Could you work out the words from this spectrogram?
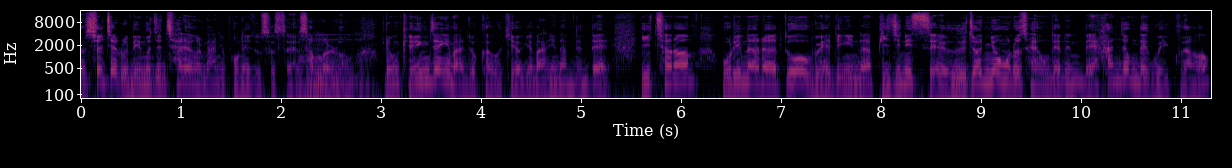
어, 실제로 리무진 차량을 많이 보내줬었어요. 선물로. 그러면 굉장히 만족하고 기억에 많이 남는데 이처럼 우리나라도 웨딩이나 비즈니스에 의전용으로 사용되는데 한정되고 있고요.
